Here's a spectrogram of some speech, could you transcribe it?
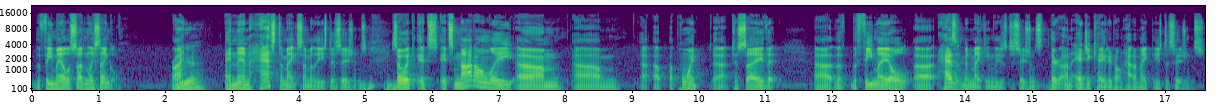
the female is suddenly single, right? Oh, yeah. And then has to make some of these decisions. So it, it's it's not only um, um, a, a point uh, to say that uh, the the female uh, hasn't been making these decisions; they're uneducated on how to make these decisions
